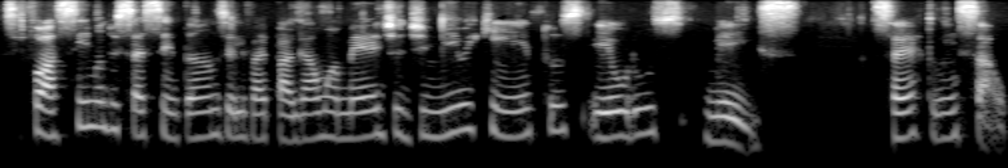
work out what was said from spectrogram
Se for acima dos 60 anos, ele vai pagar uma média de 1.500 euros mês, certo? Mensal.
